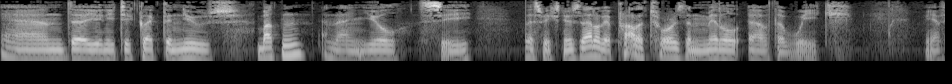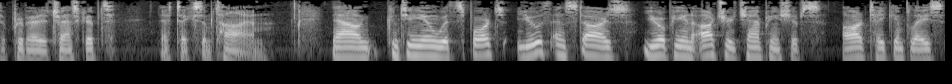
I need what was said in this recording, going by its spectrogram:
And uh, you need to click the news button and then you'll see this week's news. That'll be probably towards the middle of the week. We have to prepare the transcript. That takes some time. Now, continuing with sports, Youth and Stars European Archery Championships are taking place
